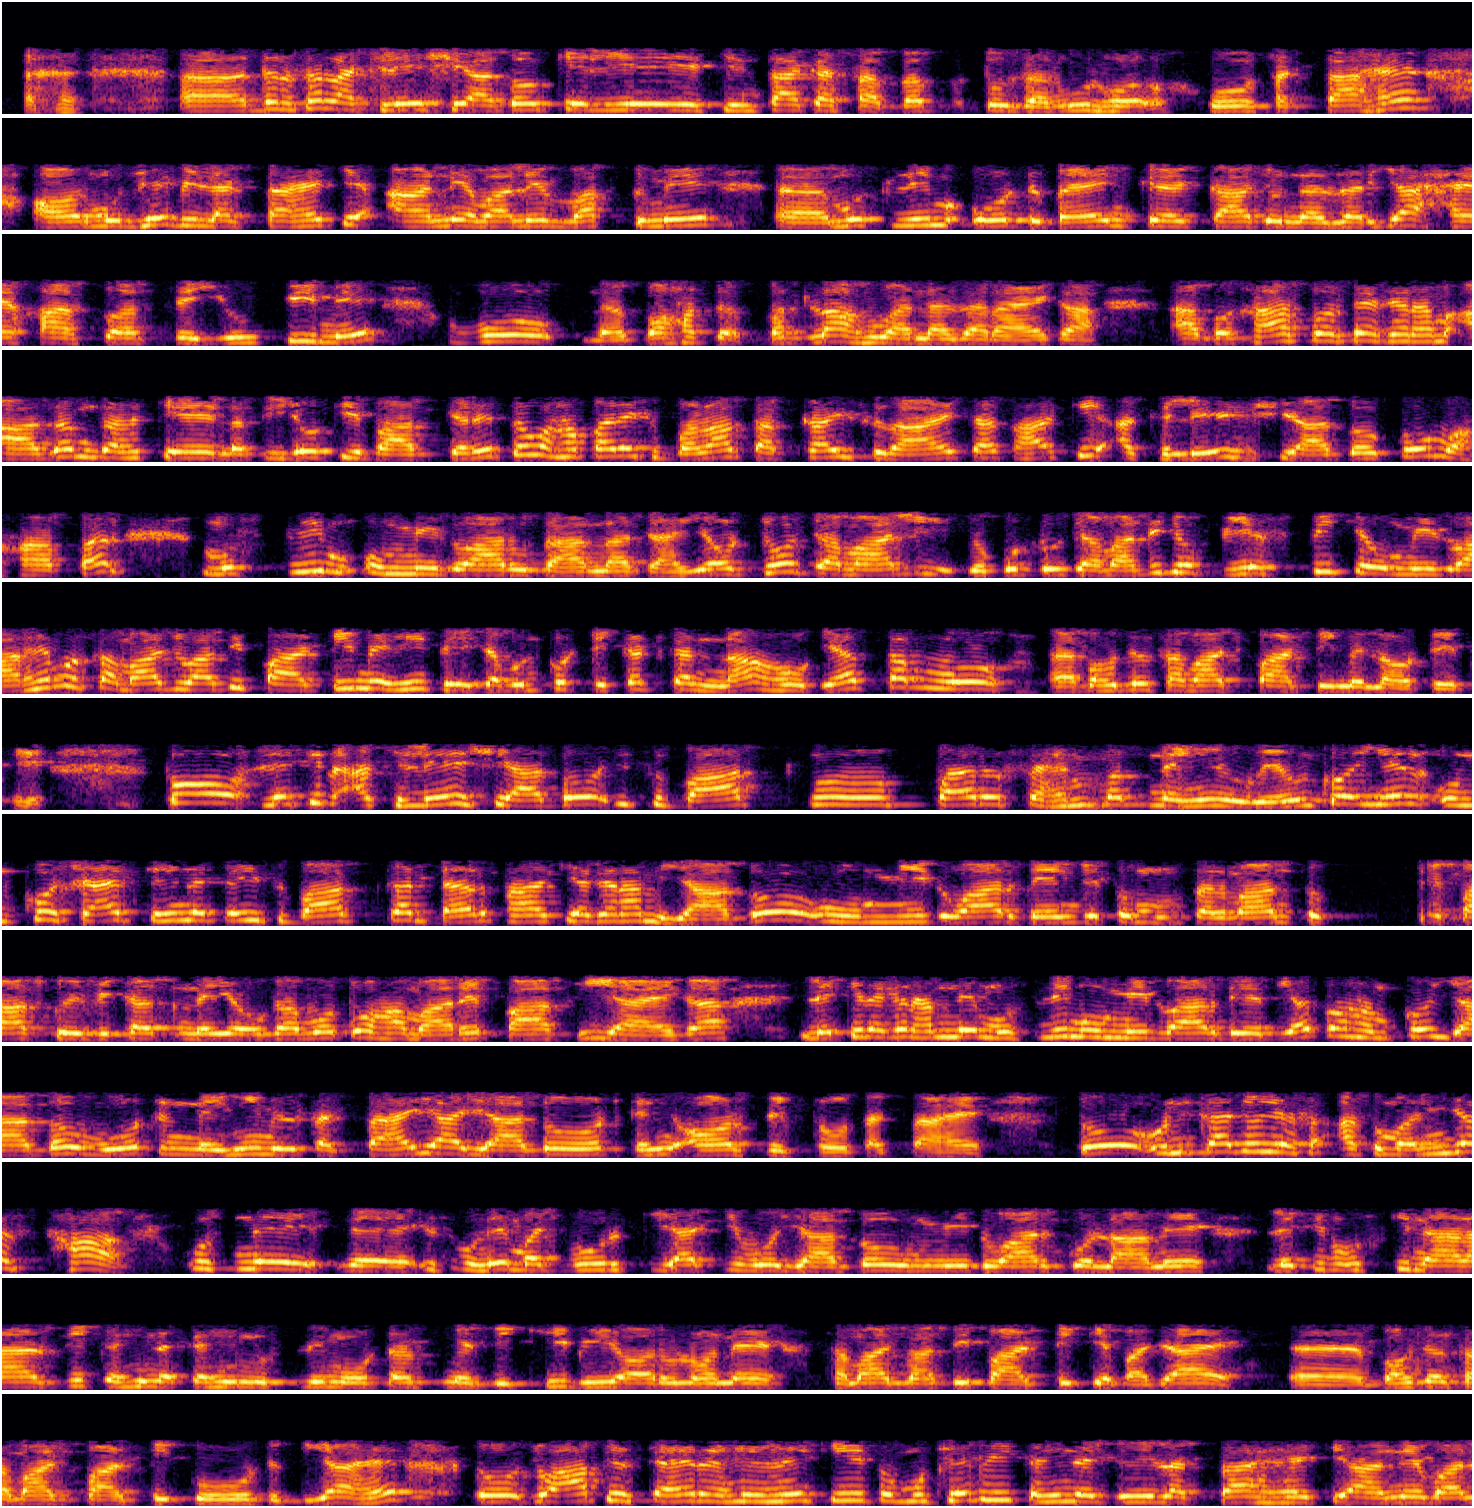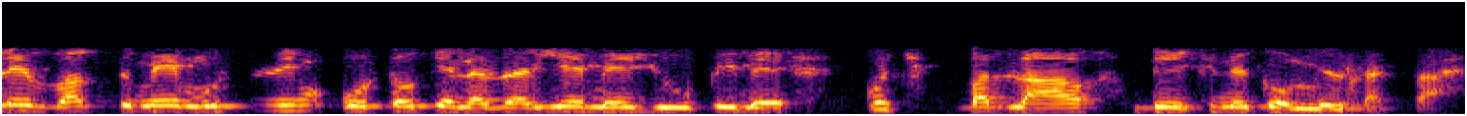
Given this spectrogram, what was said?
दरअसल अखिलेश यादव के लिए ये चिंता का सबब तो ज़रूर हो, हो सकता है और मुझे भी लगता है कि आने वाले वक्त में आ, मुस्लिम वोट बैंक का जो नज़रिया है खासतौर से यूपी में वो बहुत बदला हुआ नज़र आएगा। अब खासतौर से अगर हम आजमगढ़ के नतीजों की बात करें तो वहाँ पर एक बड़ा तबका इस राय का था कि अखिलेश यादव को वहाँ पर मुस्लिम उम्मीदवार उतारना चाहिए। और जो जमाली, जो गुड्डू जमाली, जो बीएसपी के उम्मीदवार हैं, वो समाजवादी पार्टी में ही थे। जब उनको टिकट का ना हो गया, तब वो बहुजन समाज पार्टी में लौटे थे। तो लेकिन अखिलेश यादव इस बात पर सहमत नहीं हुए। उनको ये, उनको शायद कहीं ना कहीं इस बात का डर था कि अगर हम यादव उम्मीदवार देंगे तो मुसलमान तो के पास कोई विकल्प नहीं होगा, वो तो हमारे पास ही आएगा। लेकिन अगर हमने मुस्लिम उम्मीदवार दे दिया तो हमको यादव वोट नहीं मिल सकता है, या यादव वोट कहीं और शिफ्ट हो सकता है। तो उनका जो असमंजस था, उसने इस, उन्हें मजबूर किया कि वो यादव उम्मीदवार को लावे। लेकिन उसकी नाराज़गी कहीं ना कहीं मुस्लिम वोटर्स में दिखी भी, और उन्होंने समाजवादी पार्टी के बजाय बहुजन समाज पार्टी को वोट दिया है। तो जो आप ये कह रहे हैं कि तो मुझे भी कहीं ना कहीं लगता है कि आने वाले वक्त में मुस्लिम वोटों के नज़रिए में, यूपी में कुछ बदलाव देखने को मिल सकता है।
